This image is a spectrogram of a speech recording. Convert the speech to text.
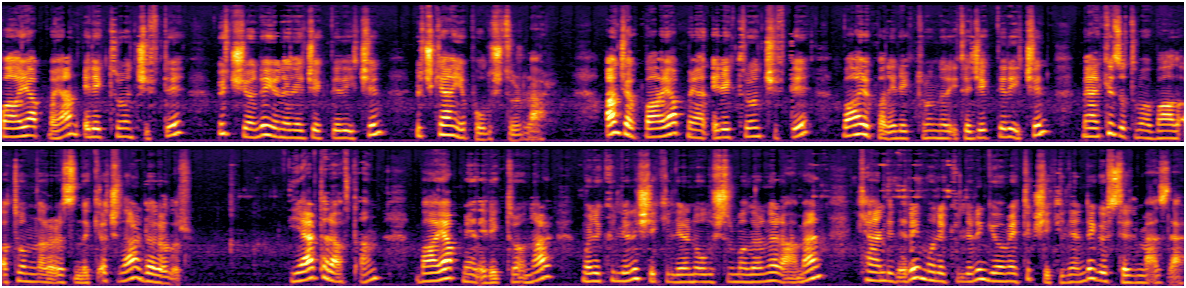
bağ yapmayan elektron çifti üç yönde yönelecekleri için üçgen yapı oluştururlar. Ancak bağ yapmayan elektron çifti bağ yapan elektronları itecekleri için merkez atoma bağlı atomlar arasındaki açılar daralır. Diğer taraftan bağ yapmayan elektronlar moleküllerin şekillerini oluşturmalarına rağmen kendileri moleküllerin geometrik şekillerinde gösterilmezler.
